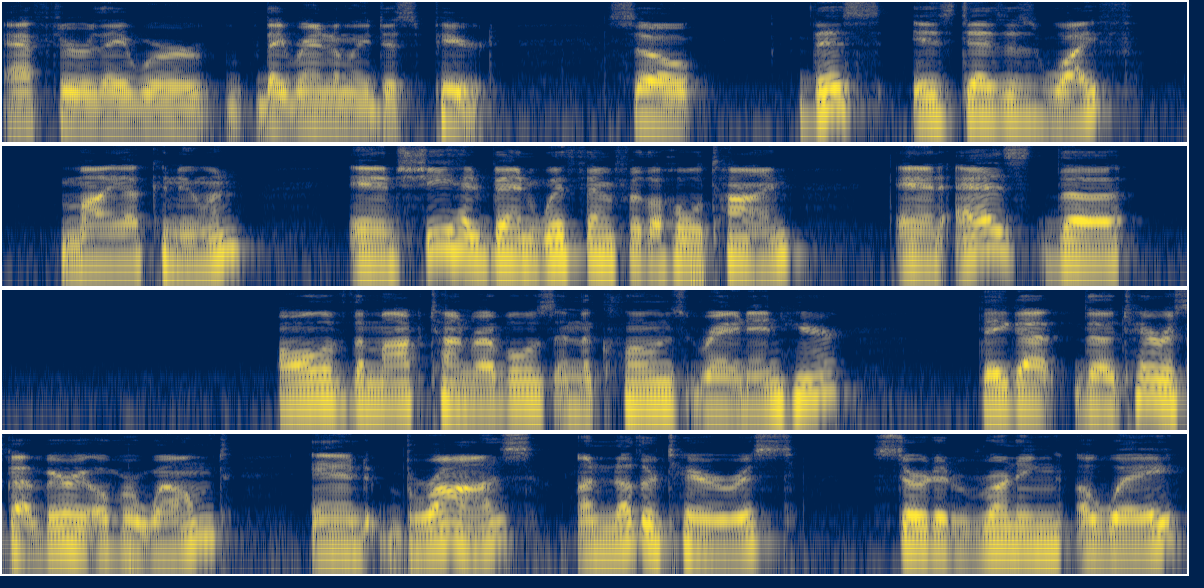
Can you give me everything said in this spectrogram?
after they were they randomly disappeared. So this is Dez's wife, Maya Kanuan, and she had been with them for the whole time. And as the all of the Mockton rebels and the clones ran in here, they got the terrorists got very overwhelmed, and Braz, another terrorist, started running away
